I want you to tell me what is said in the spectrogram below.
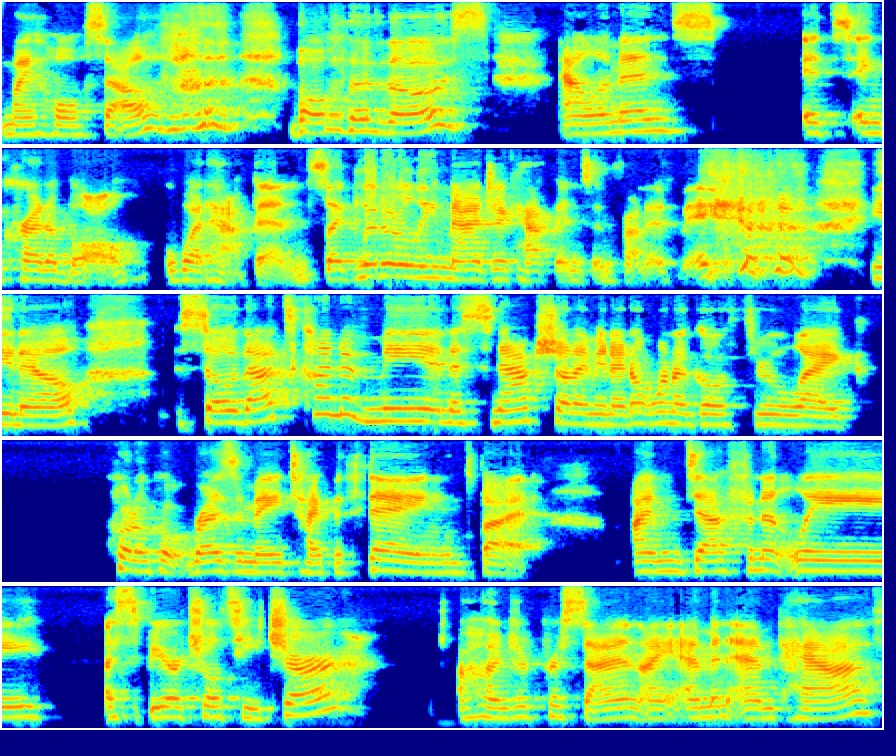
my whole self, both of those elements, it's incredible what happens. Like literally magic happens in front of me, you know? So that's kind of me in a snapshot. I mean, I don't want to go through like quote unquote resume type of thing, but I'm definitely a spiritual teacher, 100%. I am an empath,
